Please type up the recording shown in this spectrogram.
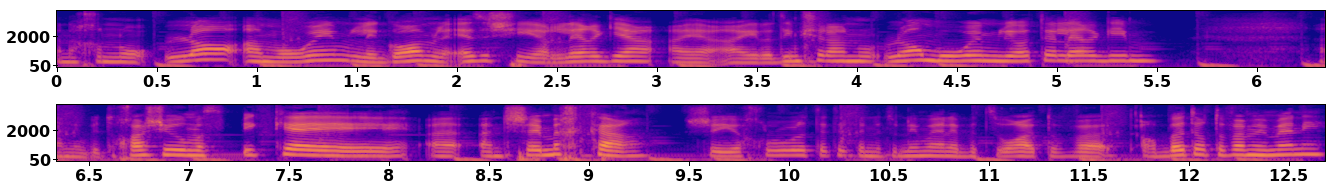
אנחנו לא אמורים לגרום לאיזושהי אלרגיה, הילדים שלנו לא אמורים להיות אלרגיים. אני בטוחה שיהיו מספיק אה, אנשי מחקר שיוכלו לתת את הנתונים האלה בצורה טובה, הרבה יותר טובה ממני.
